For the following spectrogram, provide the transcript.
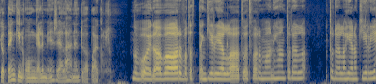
jotenkin ongelmiin siellä hänen työpaikalla. No voidaan vaan arvata tämän kirjeen laatu, että varmaan ihan todella, todella hieno kirje.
